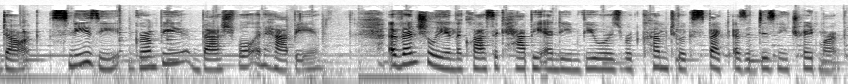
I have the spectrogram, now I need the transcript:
Doc, Sneezy, Grumpy, Bashful, and Happy. Eventually, in the classic happy ending viewers would come to expect as a Disney trademark,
